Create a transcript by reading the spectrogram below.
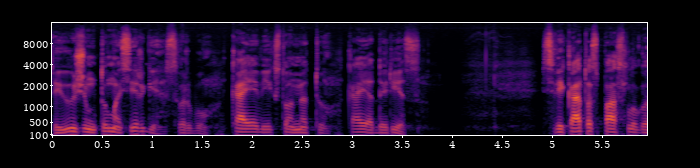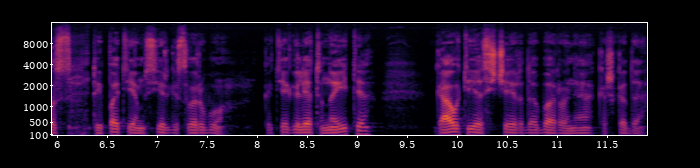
Tai jų žimtumas irgi svarbu, ką jie veiks tuo metu, ką jie darys. Sveikatos paslaugos taip pat jiems irgi svarbu, kad jie galėtų nueiti, gauti jas čia ir dabar, o ne kažkada.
